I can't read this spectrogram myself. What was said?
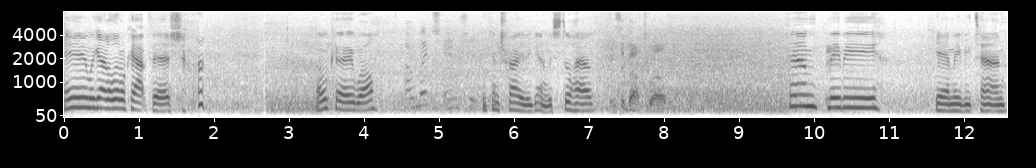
And we got a little catfish. okay, well, How much inches? we can try it again. We still have He's about 12. him, maybe, yeah, maybe 10.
